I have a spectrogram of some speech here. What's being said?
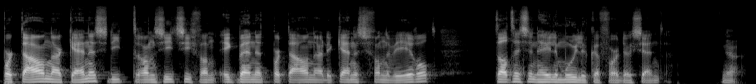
portaal naar kennis, die transitie van ik ben het portaal naar de kennis van de wereld, dat is een hele moeilijke voor docenten. Ja.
